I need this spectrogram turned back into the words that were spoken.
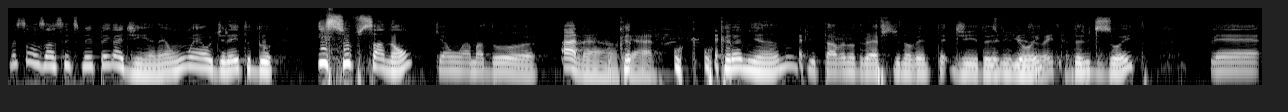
mas são uns assets meio pegadinha, né? Um é o direito do Isuf Sanon, que é um amador ah, não, cara. ucraniano que estava no draft de, 90, de 2008, 2018. 2018. É,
